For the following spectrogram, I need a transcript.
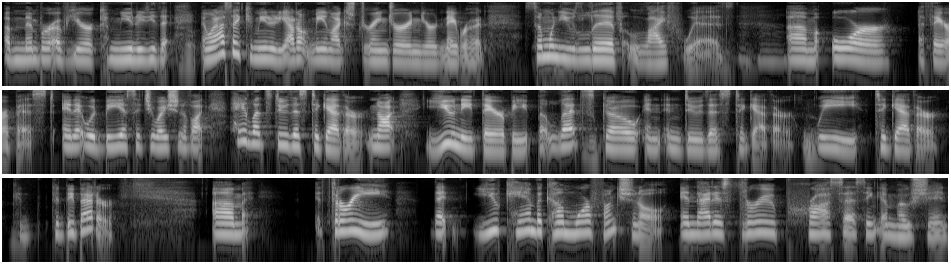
a member of your community that and when I say community, I don't mean like stranger in your neighborhood, someone you live life with. Um, or a therapist. And it would be a situation of like, hey, let's do this together. Not you need therapy, but let's go and, and do this together. We together could could be better. Um, three, that you can become more functional, and that is through processing emotion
